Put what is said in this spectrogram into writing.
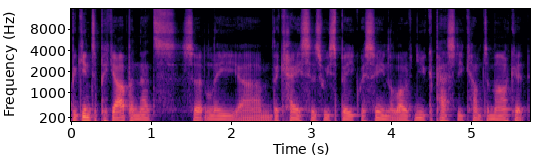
begin to pick up, and that's certainly um, the case as we speak. We're seeing a lot of new capacity come to market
